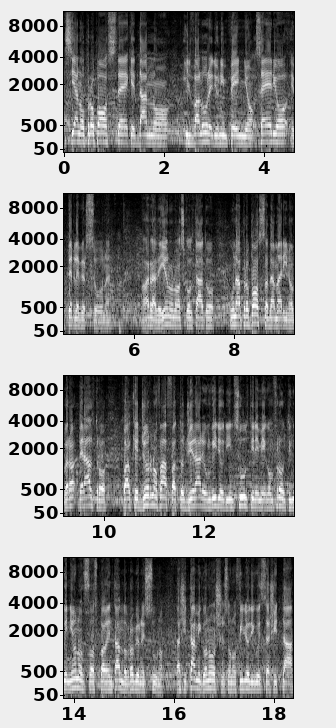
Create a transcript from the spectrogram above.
siano proposte che danno il valore di un impegno serio e per le persone. Guardate, io non ho ascoltato una proposta da Marino, però peraltro qualche giorno fa ha fatto girare un video di insulti nei miei confronti, quindi io non sto spaventando proprio nessuno. La città mi conosce, sono figlio di questa città,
